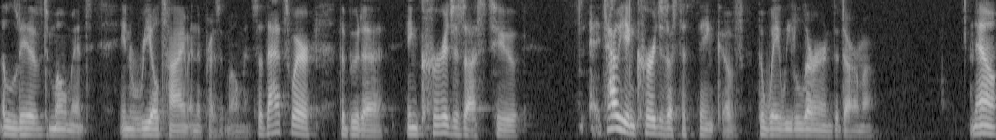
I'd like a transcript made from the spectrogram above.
lived moment in real time in the present moment. So that's where the Buddha encourages us to, it's how he encourages us to think of the way we learn the Dharma. Now,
